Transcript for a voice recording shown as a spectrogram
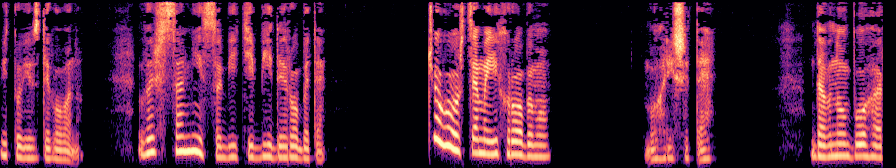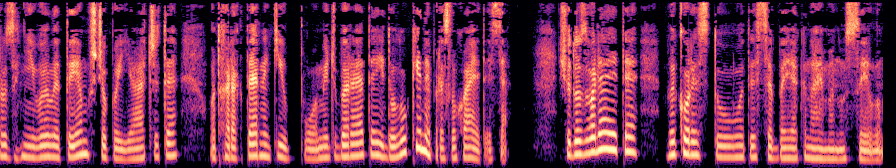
відповів здивовано. Ви ж самі собі ті біди робите. Чого ж це ми їх робимо? Бо грішите. Давно Бога розгнівили тим, що пиячите, от характерників поміч берете і до луки не прислухаєтеся, що дозволяєте використовувати себе як найману силу.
